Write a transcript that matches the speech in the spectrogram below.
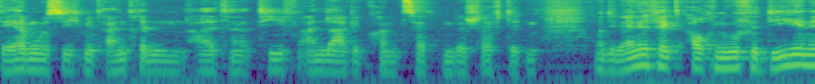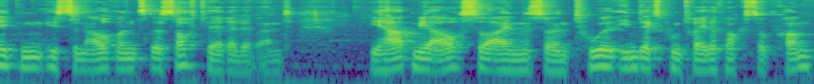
der muss sich mit anderen alternativen Anlagekonzepten beschäftigen. Und im Endeffekt auch nur für diejenigen ist dann auch unsere Software relevant. Wir haben ja auch so ein, so ein Tool, index.traderfox.com,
